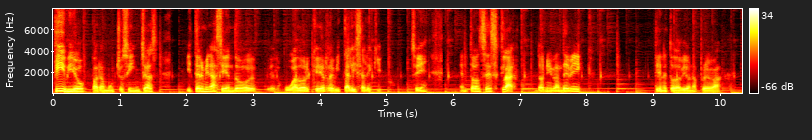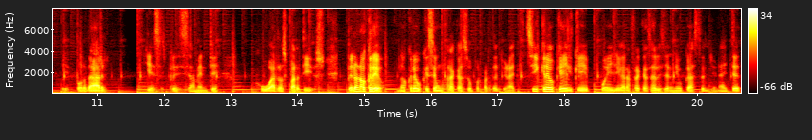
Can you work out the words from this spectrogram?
tibio para muchos hinchas y termina siendo el jugador que revitaliza el equipo. ¿sí? Entonces, claro, Donny Van de Beek tiene todavía una prueba eh, por dar y es precisamente jugar los partidos. Pero no creo, no creo que sea un fracaso por parte del United. Sí creo que el que puede llegar a fracasar es el Newcastle United,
